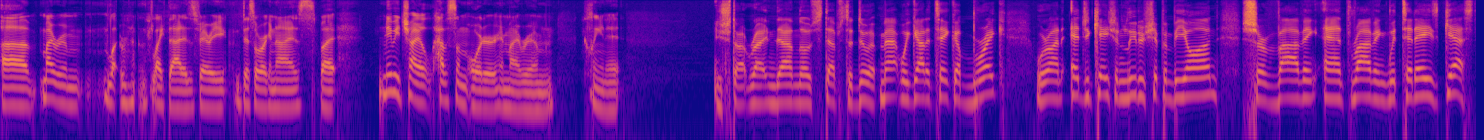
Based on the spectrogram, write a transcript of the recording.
Uh, my room like that is very disorganized. But maybe try to have some order in my room, clean it. You start writing down those steps to do it. Matt, we got to take a break. We're on Education, Leadership, and Beyond, Surviving and Thriving with today's guest,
